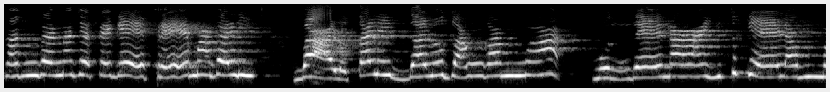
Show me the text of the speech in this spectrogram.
ಕಂದನ ಜೊತೆಗೆ ಪ್ರೇಮದಳಿ ಬಾಳುತ್ತಲಿದ್ದಳು ಗಂಗಮ್ಮ. ಮುಂದೇನಾಯಿತು ಕೇಳಮ್ಮ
